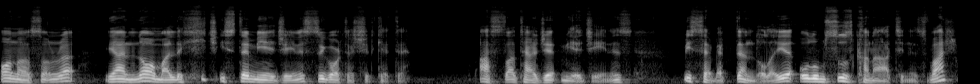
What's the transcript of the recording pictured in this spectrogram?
Ondan sonra yani normalde hiç istemeyeceğiniz sigorta şirketi. Asla tercih etmeyeceğiniz bir sebepten dolayı olumsuz kanaatiniz var.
